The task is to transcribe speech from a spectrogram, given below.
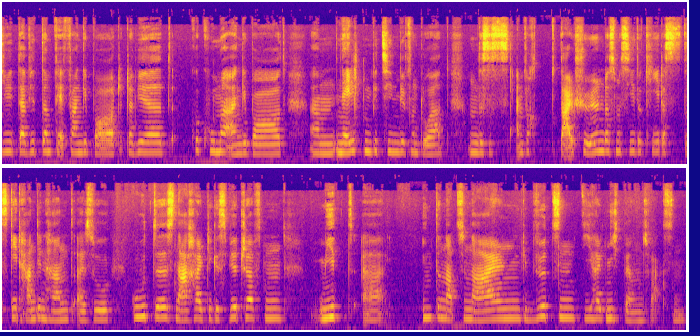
die, da wird dann Pfeffer angebaut, da wird Kurkuma angebaut, ähm, Nelken beziehen wir von dort. Und das ist einfach total schön, dass man sieht, okay, das, das geht Hand in Hand. Also gutes, nachhaltiges Wirtschaften mit äh, internationalen Gewürzen, die halt nicht bei uns wachsen.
